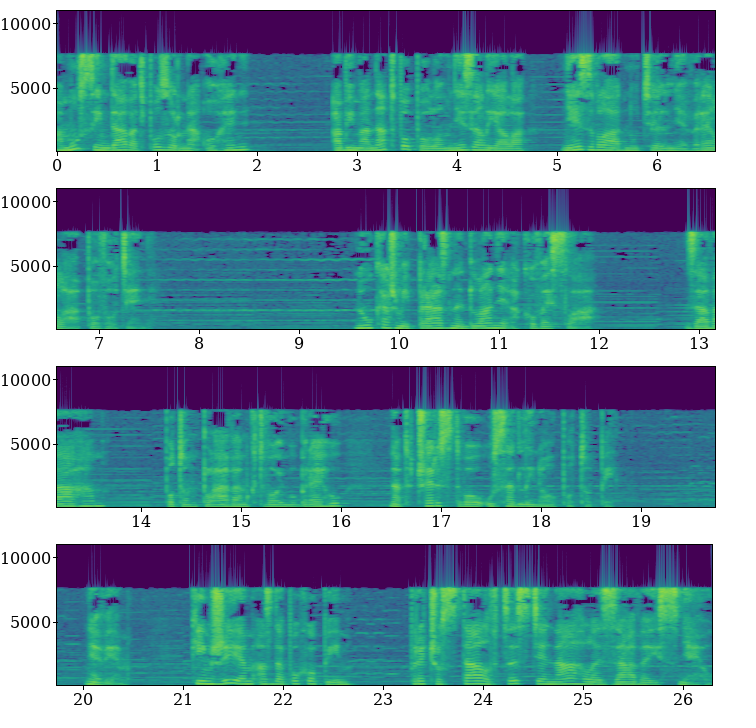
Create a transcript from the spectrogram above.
A musím dávať pozor na oheň, aby ma nad popolom nezaliala nezvládnutelne vrelá povodeň. Núkaš mi prázdne dlane ako veslá. Zaváham, potom plávam k tvojmu brehu nad čerstvou usadlinou potopy. Neviem, kým žijem a zda pochopím, prečo stál v ceste náhle závej snehu.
